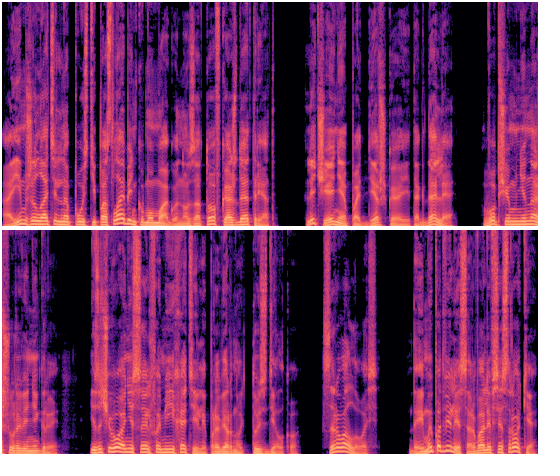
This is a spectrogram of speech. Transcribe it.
А им желательно пусть и по слабенькому магу, но зато в каждый отряд. Лечение, поддержка и так далее. В общем, не наш уровень игры. Из-за чего они с эльфами и хотели провернуть ту сделку. Сорвалось. Да и мы подвели, сорвали все сроки.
